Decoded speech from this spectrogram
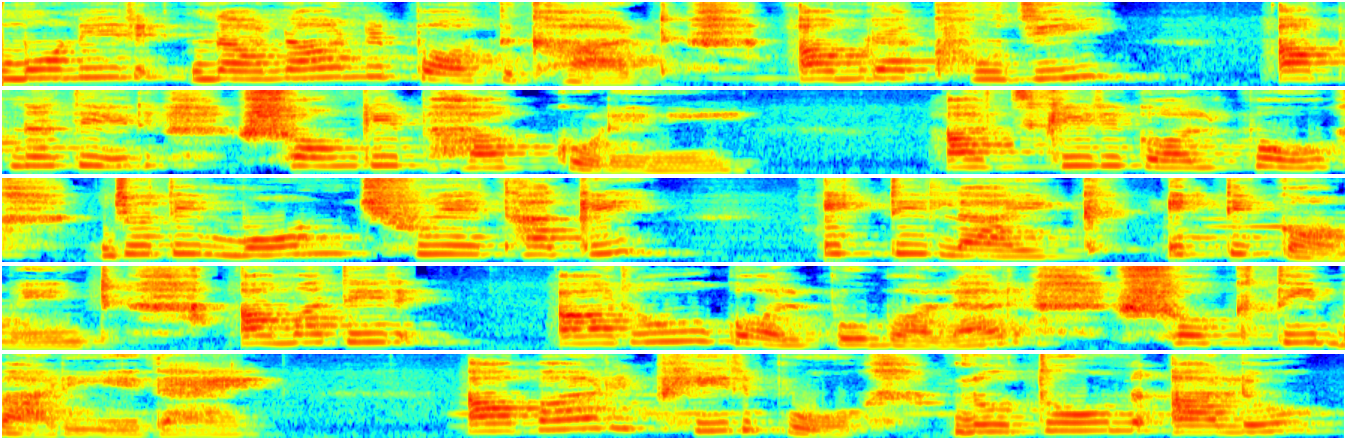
মনের নানান পথঘাট আমরা খুঁজি, আপনাদের সঙ্গে ভাগ করে নিই। আজকের গল্প যদি মন ছুঁয়ে থাকে, একটি লাইক একটি কমেন্ট আমাদের আরও গল্প বলার শক্তি বাড়িয়ে দেয়। আবার ফিরব নতুন আলো,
